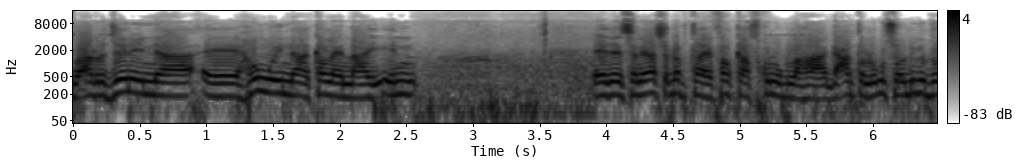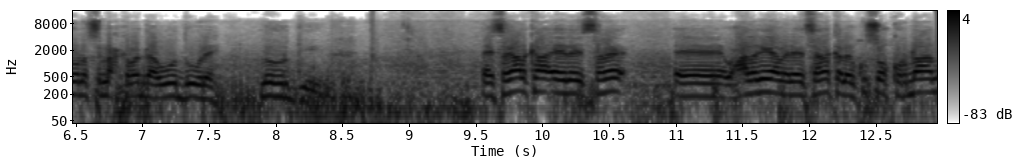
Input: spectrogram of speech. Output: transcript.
Waxaan rajaynaynaa han aan ka leenahay in eedaysanayaasha dhabtahay falkaas ku lug lahaa gacanta lagu soo dhigi doono si maxkamadda awoodda u leh loo horgeeyo. Sagaalkaa eedaysane waxaa laga yaaba eedaysano kale ay ku soo kordhaan.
